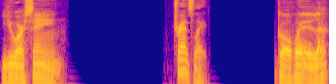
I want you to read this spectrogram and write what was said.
You are saying. Translate. Gohuela.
